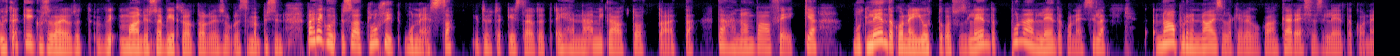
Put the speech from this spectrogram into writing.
yhtäkkiä kun sä tajut, että vi- mä oon jossain virtuaalitodellisuudessa, mä pystyn, vähän niin kuin sä oot lusit unessa, että yhtäkkiä sä tajut, että eihän nämä mikään ole totta, että tämähän on vaan feikkiä. Mutta lentokoneen juttu, koska se lento, punainen lentokone, sillä naapurin naisellakin oli koko ajan kädessä se lentokone,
